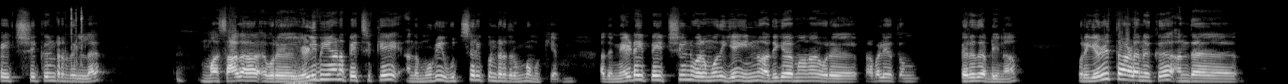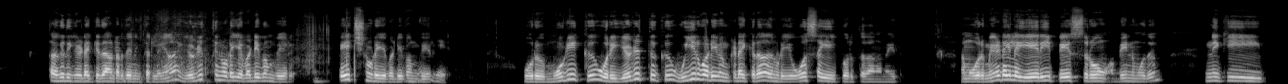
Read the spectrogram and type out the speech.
பேச்சுக்குன்றது இல்ல. சாதா ஒரு எளிமையான பேச்சுக்கே அந்த மொழி உச்சரிப்புன்றது ரொம்ப முக்கியம். அது மேடை பேச்சுன்னு வரும்போது ஏன் இன்னும் அதிகமான ஒரு பிரபலியத்துவம் பெறுது அப்படின்னா ஒரு எழுத்தாளனுக்கு அந்த தகுதி கிடைக்குதான்றது எனக்கு தெரியல. ஏன்னா எழுத்தினுடைய வடிவம் வேறு பேச்சினுடைய வடிவம் வேறு. ஒரு மொழிக்கு ஒரு எழுத்துக்கு உயிர் வடிவம் கிடைக்கிறது அதனுடைய ஓசையை பொறுத்துதான் அமையுது. நம்ம ஒரு மேடையில ஏறி பேசுறோம் அப்படின்னும் போது இன்னைக்கு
